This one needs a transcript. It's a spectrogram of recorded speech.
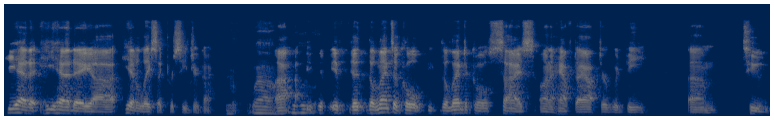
he had a he had a uh, he had a LASIK procedure done. Wow. Uh, if, if the, the, lenticle the lenticle size on a half diopter would be um, too.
